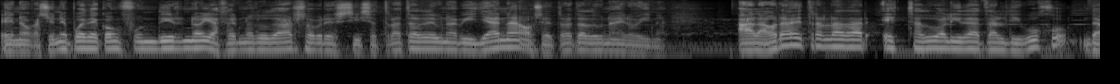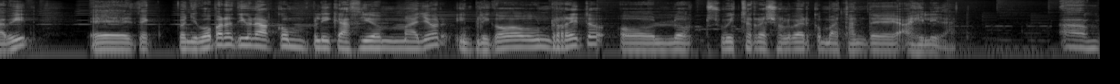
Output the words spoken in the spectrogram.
en ocasiones puede confundirnos y hacernos dudar sobre si se trata de una villana o se trata de una heroína. A la hora de trasladar esta dualidad al dibujo, David, eh, ¿te conllevó para ti una complicación mayor? ¿Implicó un reto o lo subiste resolver con bastante agilidad? Am,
